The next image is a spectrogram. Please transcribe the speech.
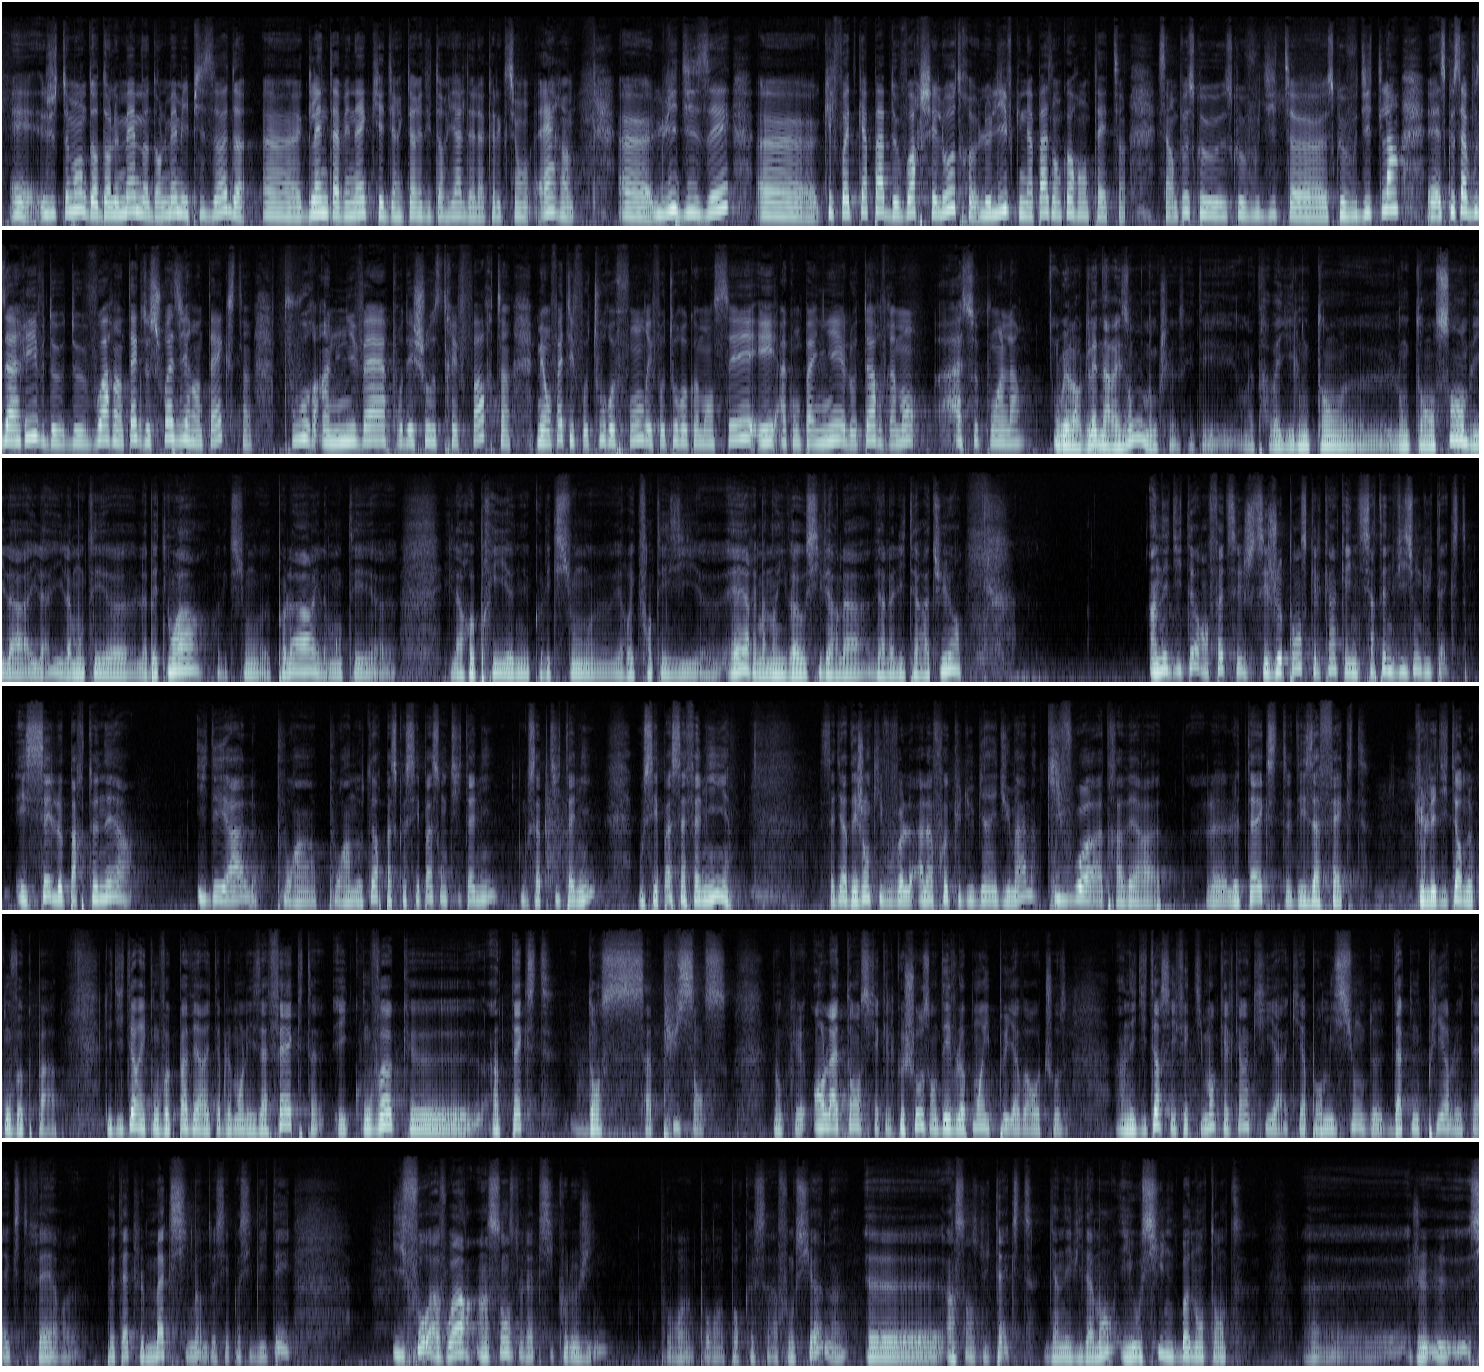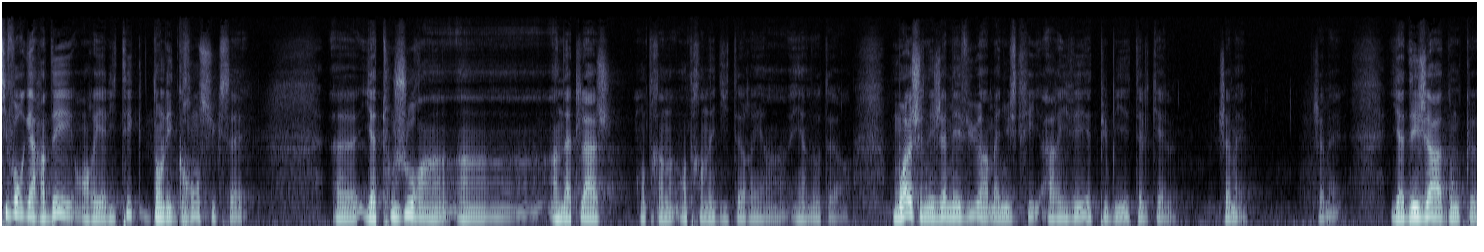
Et justement, dans, le, même, dans le même épisode, euh, Glenn Tavenek, qui est directeur éditorial de la collection R, euh, lui disait euh, qu'il faut être capable de voir chez l'autre le livre qu'il n'a pas encore en tête. C'est un peu ce que, ce que, vous, dites, ce que vous dites là. Est-ce que ça vous arrive de, de, voir un texte, de choisir un texte pour un univers, pour des choses très fortes, mais en fait, il faut tout refondre, il faut tout recommencer et accompagner l'auteur vraiment à ce point-là? Oui, alors Glenn a raison. Donc, on a travaillé longtemps, euh, longtemps ensemble. Il a, il a, il a monté euh, La Bête Noire, collection euh, Polar. Il a monté, il a repris une collection Heroic Fantasy R. Et maintenant, il va aussi vers la, vers la littérature. Un éditeur, en fait, c'est, je pense, quelqu'un qui a une certaine vision du texte. Et c'est le partenaire idéal pour un, pour un auteur parce que c'est pas son petit ami ou sa petite amie ou c'est pas sa famille c'est-à-dire des gens qui vous veulent à la fois que du bien et du mal, qui voient à travers le, texte des affects que l'éditeur ne convoque pas. L'éditeur, il convoque pas véritablement les affects, et il convoque euh, un texte dans sa puissance, Donc en latence, il y a quelque chose, en développement, il peut y avoir autre chose. Un éditeur, c'est effectivement quelqu'un qui a, qui a pour mission d'accomplir le texte vers peut-être le maximum de ses possibilités. Il faut avoir un sens de la psychologie pour, que ça fonctionne, euh, un sens du texte, bien évidemment, et aussi une bonne entente. Euh, si vous regardez, en réalité, dans les grands succès, euh, il y a toujours un, un, attelage entre un, entre un éditeur et un, et un auteur. Moi, je n'ai jamais vu un manuscrit arriver et être publié tel quel. Jamais. Jamais. Il y a déjà donc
